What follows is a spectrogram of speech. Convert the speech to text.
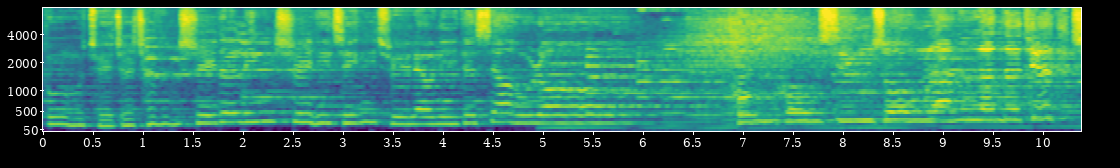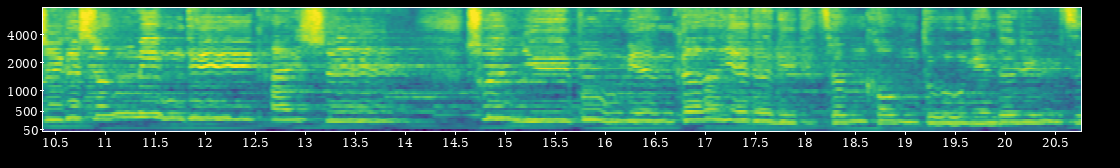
不觉，这城市的历史已记取了你的笑容。红红心中，蓝蓝的天，是个生命的开始。春雨不眠，隔夜的你，曾空独眠的日子。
